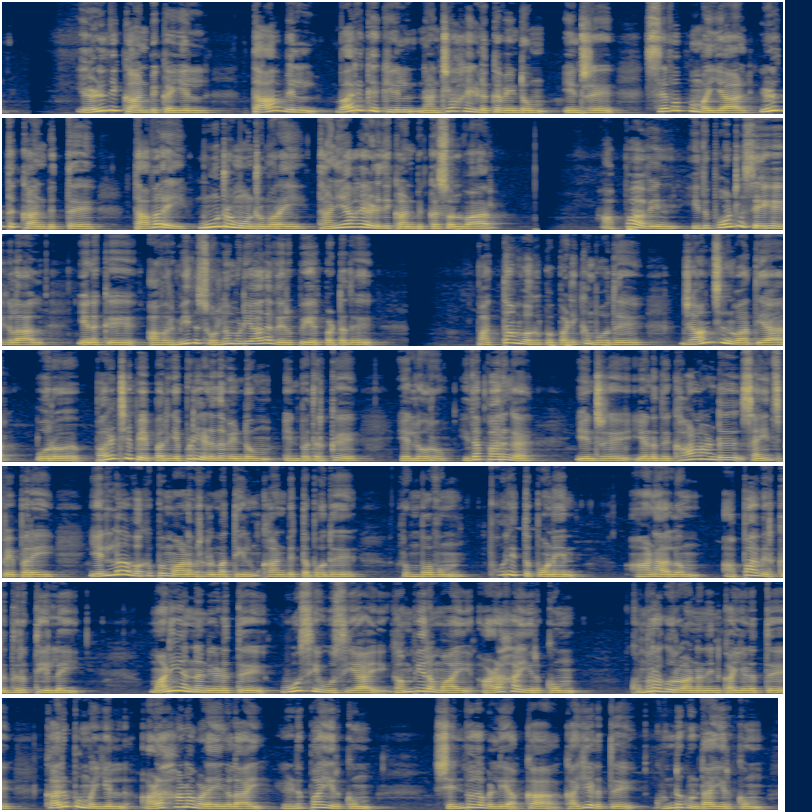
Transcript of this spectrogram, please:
எழுதி காண்பிக்கையில் தாவில் வரிக்கு கீழ் நன்றாக இழுக்க வேண்டும் என்று சிவப்பு மையால் இழுத்து காண்பித்து தவறை மூன்று மூன்று முறை தனியாக எழுதி காண்பிக்க சொல்வார். அப்பாவின் இது போன்ற செய்கைகளால் எனக்கு அவர் மீது சொல்ல முடியாத வெறுப்பு ஏற்பட்டது. பத்தாம் வகுப்பு படிக்கும்போது ஜான்சன் வாத்தியார் ஒரு பரீட்சை பேப்பர் எப்படி எழுத வேண்டும் என்பதற்கு எல்லோரும் இதை பாருங்க என்று எனது காலாண்டு சயின்ஸ் பேப்பரை எல்லா வகுப்பு மாணவர்கள் மத்தியிலும் காண்பித்தபோது ரொம்பவும் பூரித்து போனேன். ஆனாலும் அப்பாவிற்கு திருப்தி இல்லை. மணியண்ணன் எழுத்து ஊசி ஊசியாய் கம்பீரமாய் அழகாய் இருக்கும். குமரகுரு அண்ணனின் கையெழுத்து கருப்பு மையில் அழகான வளையங்களாய் எடுப்பாய் இருக்கும். செண்பகவல்லி அக்கா கையெழுத்து குண்டு குண்டாய் இருக்கும்.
